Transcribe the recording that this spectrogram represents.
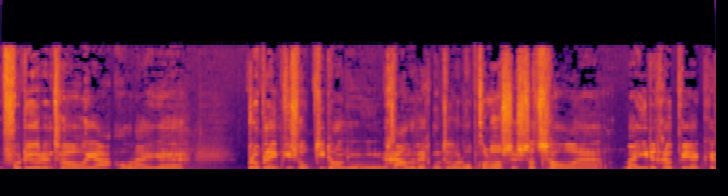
voortdurend wel ja, allerlei eh, probleempjes op... die dan gaandeweg moeten worden opgelost. Dus dat zal eh, bij ieder groot project... eh,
